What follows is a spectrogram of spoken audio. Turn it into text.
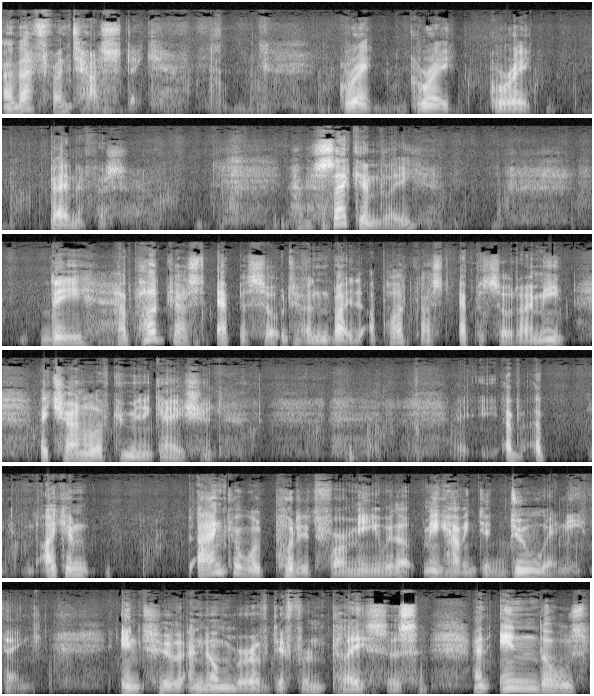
And that's fantastic. Great, great, great benefit. Secondly, the a podcast episode, and by a podcast episode I mean a channel of communication. A, a, I can Anchor will put it for me without me having to do anything into a number of different places, and in those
